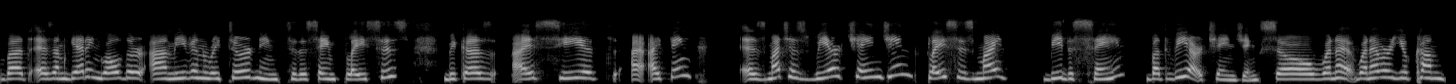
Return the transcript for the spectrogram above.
But as I'm getting older, I'm even returning to the same places because I see it. I, I think as much as we are changing, places might be the same, but we are changing. So when I, whenever you come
